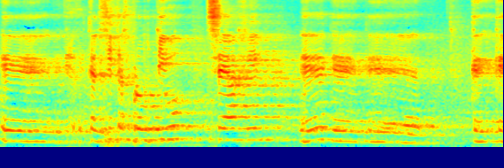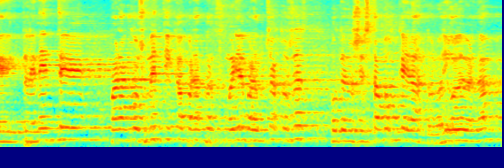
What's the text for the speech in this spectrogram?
eh, que el CITES productivo sea ágil, eh, que que, implemente para cosmética, para perfumería, para muchas cosas, porque nos estamos quedando, lo digo de verdad,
